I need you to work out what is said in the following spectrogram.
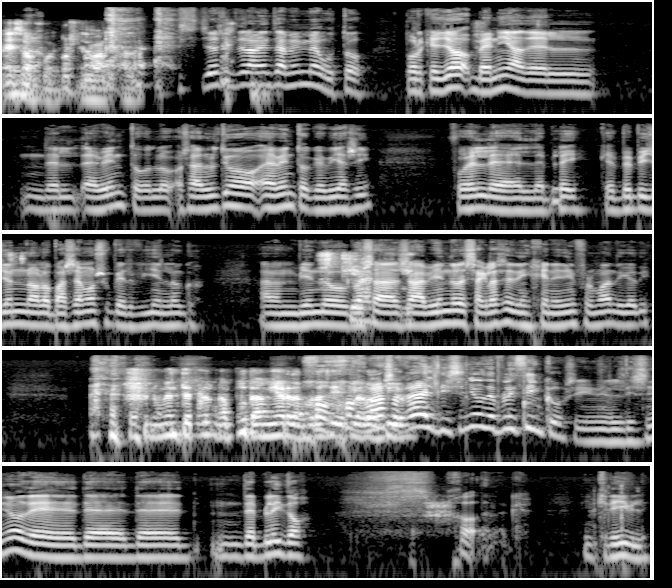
Eso fue, el. Yo, sinceramente, a mí me gustó. Porque yo venía del, del evento, lo- o sea, el último evento que vi así fue el de, el de Play. Que el Pepe y yo nos lo pasamos súper bien, loco. Viendo Hostia, cosas, o sea, viendo esa clase de ingeniería informática, tío. No me enteré de una puta mierda, pero sí, Ojo, claro, van a sacar el diseño de Play 5. Sí, el diseño de, de, de, de Play 2. Joder. Increíble.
